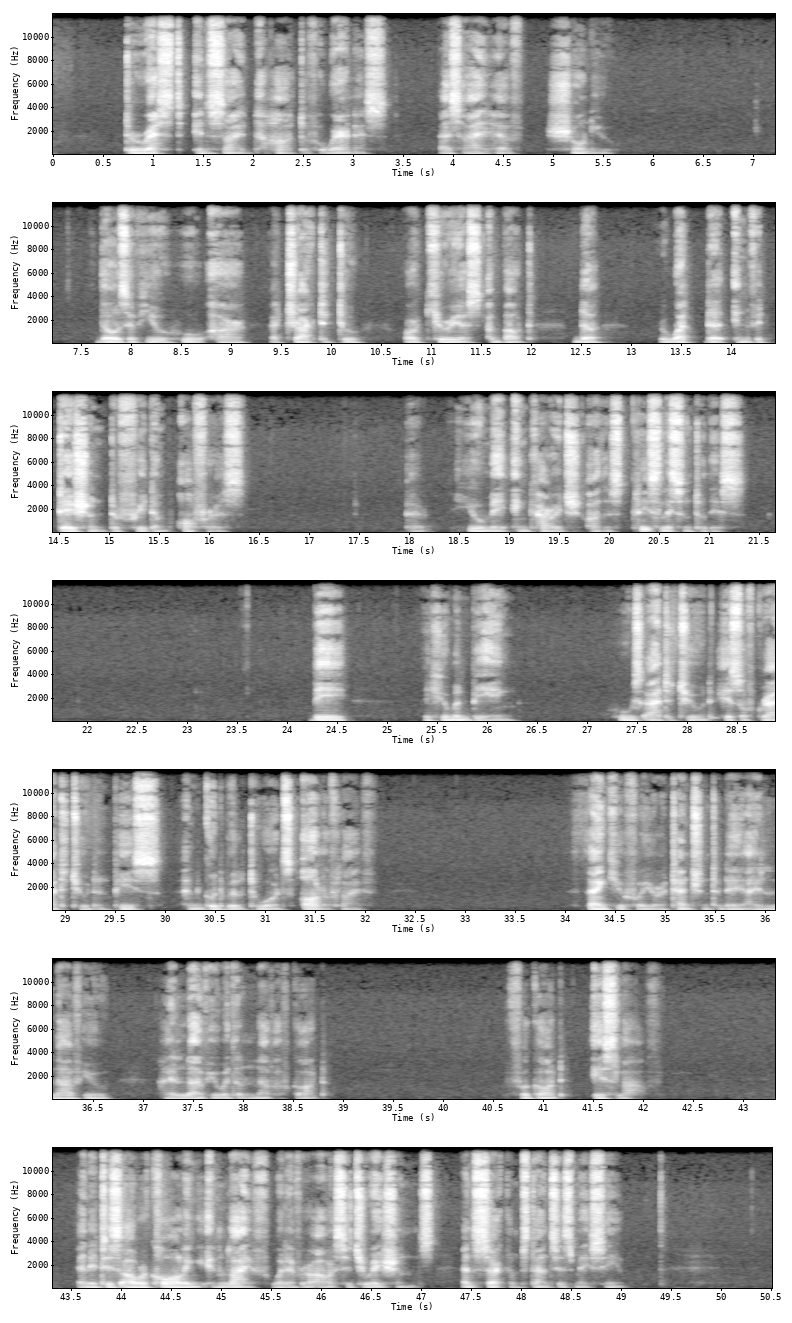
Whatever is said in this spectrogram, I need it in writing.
to rest inside the heart of awareness as I have shown you. Those of you who are attracted to or curious about the what the invitation to freedom offers, uh, you may encourage others. Please listen to this. Be a human being whose attitude is of gratitude and peace and goodwill towards all of life. Thank you for your attention today. I love you. I love you with the love of God. For God is love. And it is our calling in life, whatever our situations and circumstances may seem.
